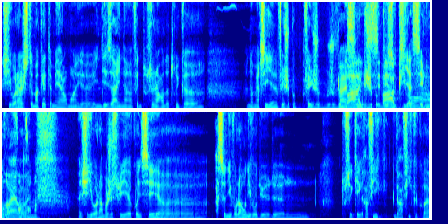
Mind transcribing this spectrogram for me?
je dis voilà, j'ai cette maquette, mais alors moi, euh, InDesign, enfin tout ce genre de trucs. euh, non merci, hein. enfin, je peux, enfin, je, je veux Ouais, pas, c'est- et puis je peux c'est pas. des et puis outils bon, assez lourds ouais, à prendre en main. J'ai dit voilà, moi je suis coincé euh, à ce niveau-là, au niveau du, de tout ce qui est graphique, graphique quoi.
